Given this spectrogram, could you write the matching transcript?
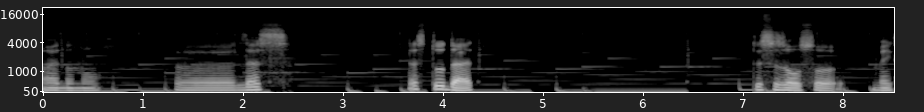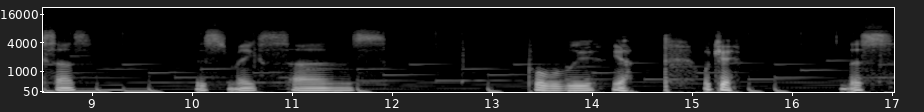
I don't know. Uh, let's let's do that. This is also makes sense. This makes sense. Probably, yeah. Okay. Let's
